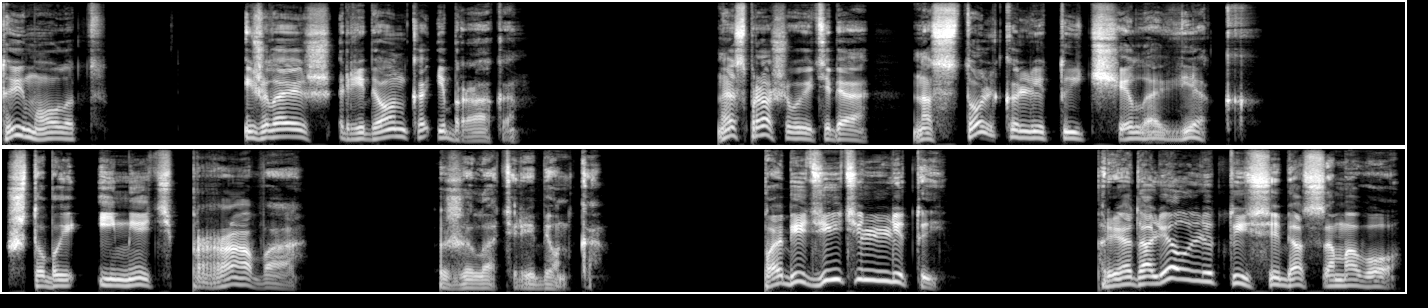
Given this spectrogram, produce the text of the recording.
Ты молод и желаешь ребенка и брака. Но я спрашиваю тебя, настолько ли ты человек, чтобы иметь право желать ребенка? Победитель ли ты? Преодолел ли ты себя самого?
